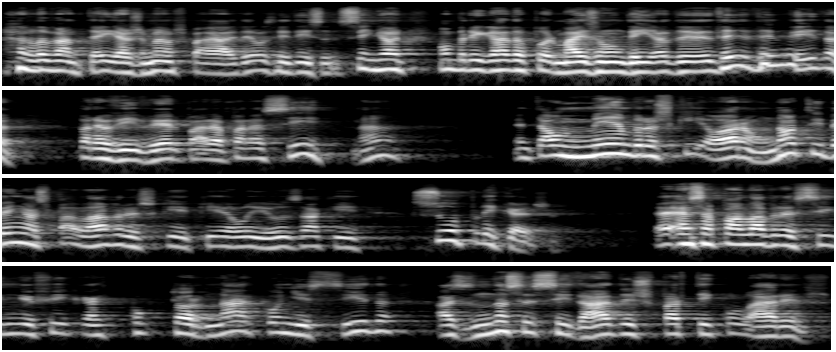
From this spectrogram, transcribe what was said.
levantei as mãos para Deus e disse: Senhor, obrigado por mais um dia de, de, de vida para viver para, para si. Né? Então, membros que oram, note bem as palavras que, que ele usa aqui: súplicas. Essa palavra significa tornar conhecida as necessidades particulares.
